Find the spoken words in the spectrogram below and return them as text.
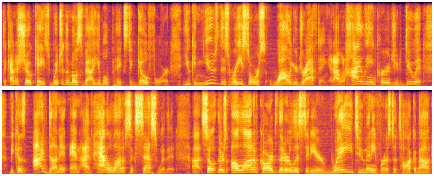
to kind of showcase which are the most valuable picks to go for. You can use this resource while you're drafting, and I would highly encourage you to do it because I've done it and I've had a lot of success with it. Uh, so there's a lot of cards that that are listed here, way too many for us to talk about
